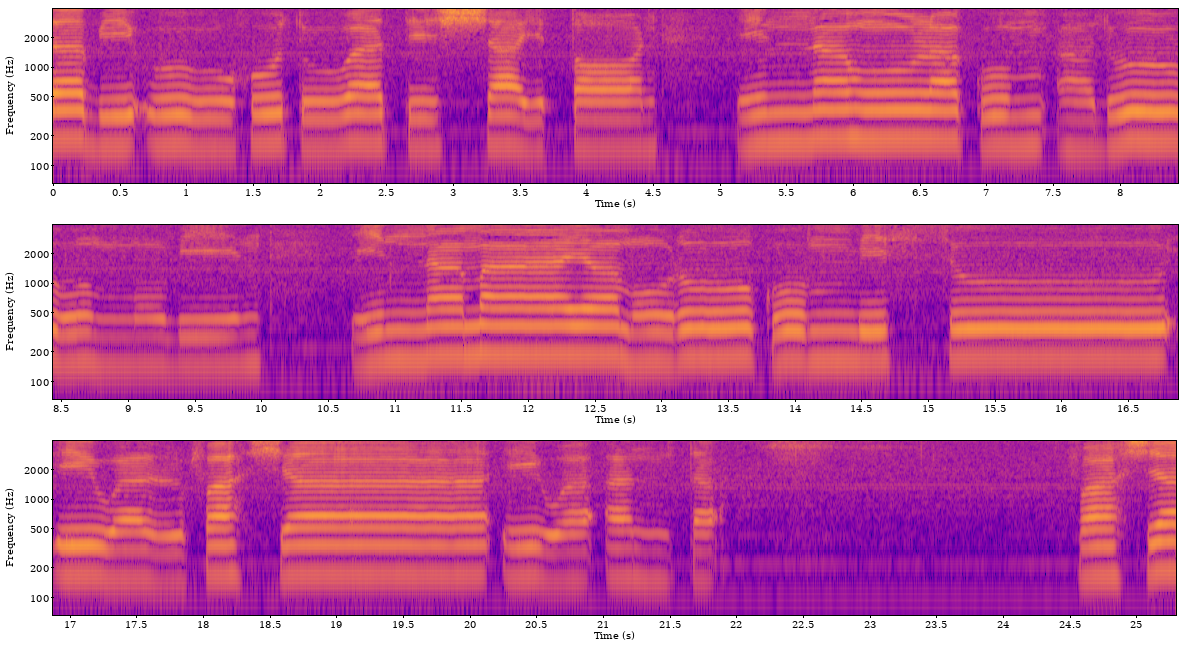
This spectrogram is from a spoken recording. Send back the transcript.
ittabi'u khutuwati syaiton innahu lakum aduhum mubin. Innama yamurukum bisu'i wal fahsya'i wa anta' fahsyai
